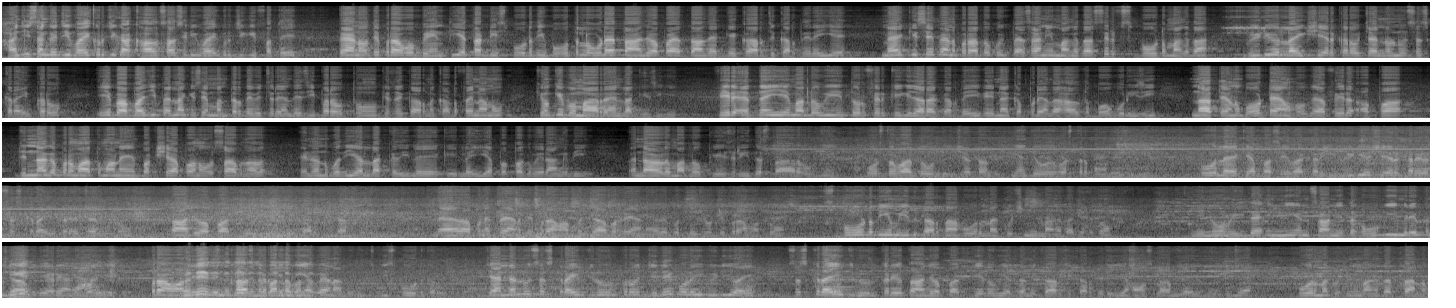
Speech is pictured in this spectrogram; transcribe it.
ਹਾਂਜੀ ਸੰਗਤ ਜੀ, ਵਾਹਿਗੁਰੂ ਜੀ ਕਾ ਖਾਲਸਾ, ਸ੍ਰੀ ਵਾਹਿਗੁਰੂ ਜੀ ਕੀ ਫਤਿਹ। ਭੈਣੋ ਤੇ ਭਰਾਵੋ, ਬੇਨਤੀ ਹੈ ਤੁਹਾਡੀ ਸਪੋਰਟ ਦੀ ਬਹੁਤ ਲੋੜ ਹੈ, ਤਾਂ ਜੋ ਆਪਾਂ ਇਦਾਂ ਦੇ ਅੱਗੇ ਕਾਰਜ ਕਰਦੇ ਰਹੀਏ। ਮੈਂ ਕਿਸੇ ਭੈਣ ਭਰਾ ਤੋਂ ਕੋਈ ਪੈਸਾ ਨਹੀਂ ਮੰਗਦਾ, ਸਿਰਫ ਸਪੋਰਟ ਮੰਗਦਾ। ਵੀਡੀਓ ਲਾਈਕ ਸ਼ੇਅਰ ਕਰੋ ਚੈਨਲ ਨੂੰ ਸਬਸਕ੍ਰਾਈਬ ਕਰੋ। ਇਹ ਬਾਬਾ ਜੀ ਪਹਿਲਾਂ ਕਿਸੇ ਮੰਦਿਰ ਦੇ ਵਿੱਚ ਰਹਿੰਦੇ ਸੀ, ਪਰ ਉੱਥੋਂ ਕਿਸੇ ਕਾਰਨ ਕੱਢਤਾ ਇਹਨਾਂ ਨੂੰ, ਕਿਉਂਕਿ ਬਿਮਾਰ ਰਹਿਣ ਲੱਗੇ ਸੀਗੇ। ਫਿਰ ਇਦਾਂ ਹੀ ਇਹ ਮੰਨ ਲਓ ਵੀ ਤੁਰ ਫਿਰ ਕੇ ਗੁਜ਼ਾਰਾ ਕਰਦੇ ਸੀ, ਫਿਰ ਇਹਨਾਂ ਕੱਪੜਿਆਂ ਦਾ ਹਾਲਤ ਬਹੁਤ ਬੁਰੀ ਸੀ, ਨਹਾਤਿਆਂ ਨੂੰ ਬਹੁਤ ਟਾਈਮ ਹੋ ਗਿਆ। ਫਿਰ ਆਪਾਂ ਜਿੰਨਾ ਕੁ ਪ੍ਰਮਾਤਮਾ ਨੇ ਬਖਸ਼ਿਆ ਆਪਾਂ ਨੂੰ, ਉਸ ਹਿਸਾਬ ਨਾਲ ਇਹਨਾਂ ਨੂੰ ਵਧੀਆ ਲੱਕ ਦੀ ਲੈ ਕੇ ਲਈ ਆਪਾਂ ਭਗਵੇ ਰੰਗ ਦੀ। ਨਾਲ ਮੰਨ ਲਓ ਕੇਸਰੀ ਦਸਤਾਰ ਹੋ ਗਈ, ਉਸ ਤੋਂ ਬਾਅਦ ਦੋ ਟੀ-ਸ਼ਰਟਾਂ ਦਿੱਤੀਆਂ ਜੋ ਵਸਤਰ ਪਾਉਂਦੇ ਸੀਗੇ। ਉਹ ਲੈ ਕੇ ਆਪਾਂ ਸੇਵਾ ਕਰੀ। ਵੀਡੀਓ ਸ਼ੇਅਰ ਕਰਿਓ, ਸਬਸਕ੍ਰਾਈਬ ਕਰਿਓ ਚੈਨਲ ਨੂੰ, ਤਾਂ ਜੋ ਆਪਾਂ ਅੱਗੇ ਜਿਹੜੇ ਕਰਦੀ ਕਰਦੇ ਰਹੀਏ ਮੈਂ ਆਪਣੇ ਭੈਣ ਦੇ ਭਰਾਵਾਂ, ਪੰਜਾਬ, ਹਰਿਆਣੇ ਵਾਲੇ ਵੱਡੇ ਛੋਟੇ ਭਰਾਵਾਂ ਤੋਂ ਸਪੋਰਟ ਦੀ ਉਮੀਦ ਕਰਦਾ, ਹੋਰ ਮੈਂ ਕੁਝ ਨਹੀਂ ਮੰਗਦਾ ਕਿਸੇ ਤੋਂ। ਮੈਨੂੰ ਉਮੀਦ ਹੈ ਇੰਨੀ ਇਨਸਾਨੀਅਤ ਹੋਊਗੀ ਮੇਰੇ ਪੰਜਾਬ ਤੇ ਹਰਿਆਣੇ ਵਾਲੇ ਭਰਾਵਾਂ ਦੇ ਦੇ ਦੇ ਕਰਕੇ ਬੰਨ ਬੰਨ। ਭੈਣਾਂ ਦੇ ਵਿੱਚ ਵੀ ਸਪੋਰਟ ਕਰੋ। ਚੈਨਲ ਨੂੰ ਸਬਸਕ੍ਰਾਈਬ ਜ਼ਰੂਰ ਕਰੋ ਜਿਹਦੇ ਕੋਲੇ ਵੀਡੀਓ ਆਏ ਸਬਸਕ੍ਰਾਈਬ ਜ਼ਰੂਰ ਕਰਿਓ ਤਾਂ ਜੋ ਆਪਾਂ ਅੱਗੇ ਤੋਂ ਵੀ ਇਦਾਂ ਦੇ ਕਾਰਜ ਕਰਦੇ ਰਹੀਏ ਹੌਸਲਾ ਅਫਜ਼ਾਈ ਮਿਲਦੀ ਹੈ। ਹੋਰ ਮੈਂ ਕੁਝ ਨਹੀਂ ਮੰਗਦਾ ਧੰਨਵਾਦ।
